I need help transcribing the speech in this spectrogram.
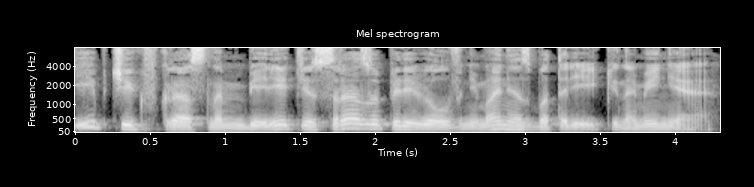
Типчик в красном берете сразу перевел внимание с батарейки на меня.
